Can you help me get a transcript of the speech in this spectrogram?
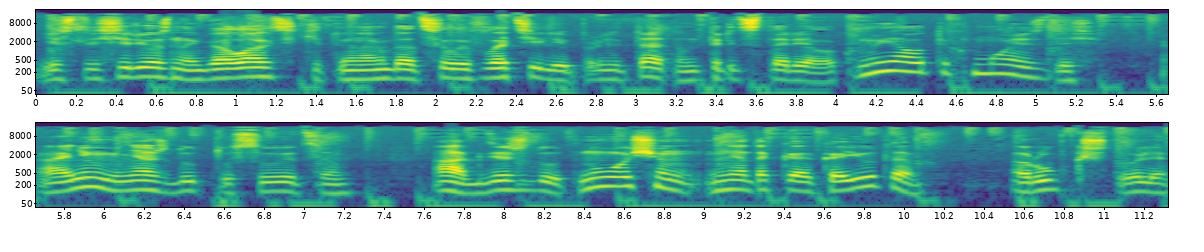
если серьезные галактики, то иногда целые флотилии прилетают, там 30 тарелок. Ну, я вот их мою здесь. А они у меня ждут, тусуются. А, где ждут? Ну, в общем, у меня такая каюта, рубка, что ли.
